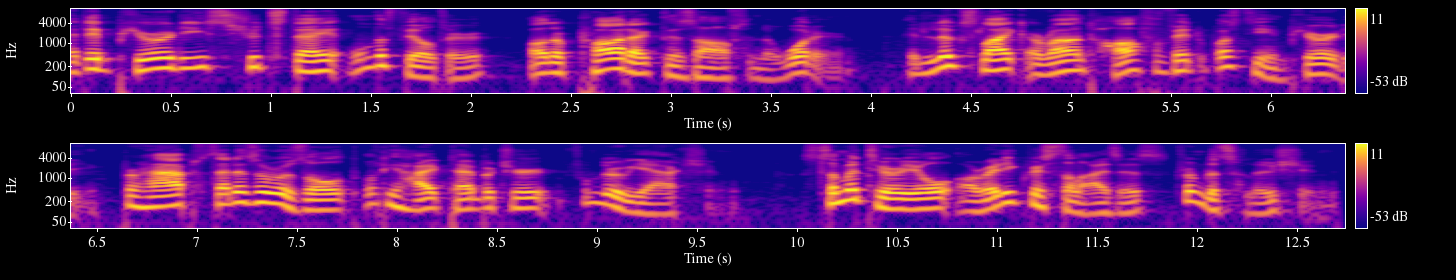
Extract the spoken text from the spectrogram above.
and impurities should stay on the filter while the product dissolves in the water. It looks like around half of it was the impurity. Perhaps that is a result of the high temperature from the reaction. Some material already crystallizes from the solution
